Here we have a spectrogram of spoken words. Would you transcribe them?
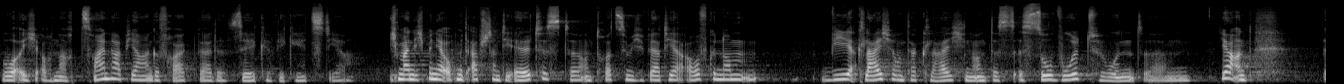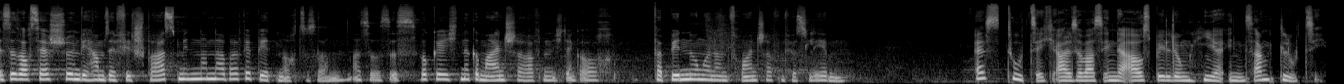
wo ich auch nach zweieinhalb Jahren gefragt werde, Silke, wie geht's dir? Ich meine, ich bin ja auch mit Abstand die Älteste und trotzdem, ich werde hier aufgenommen wie Gleiche unter Gleichen und das ist so wohltuend. Ähm, ja, und es ist auch sehr schön, wir haben sehr viel Spaß miteinander, aber wir beten auch zusammen. Also es ist wirklich eine Gemeinschaft und ich denke auch Verbindungen und Freundschaften fürs Leben. Es tut sich also was in der Ausbildung hier in St. Luzi.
